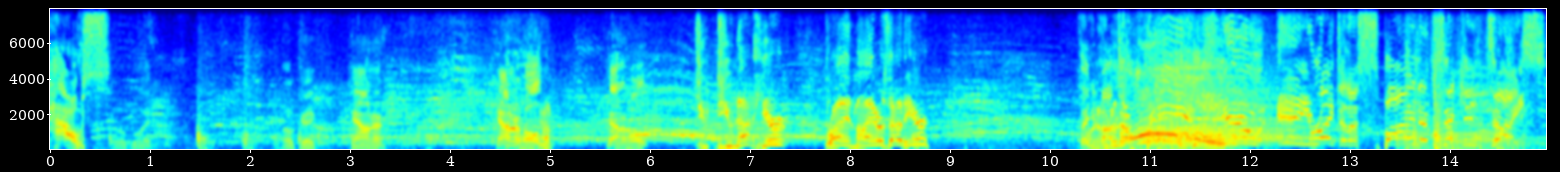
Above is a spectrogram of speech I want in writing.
house. oh boy. Okay. Counter. Counter hold. Yep. Counter hold. Do, do you not hear Brian Myers out here? Think Oh, no, no, no. Oh! QE right to the spine of Zicky Dice.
